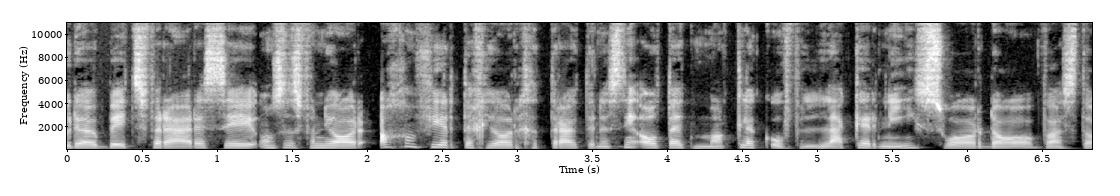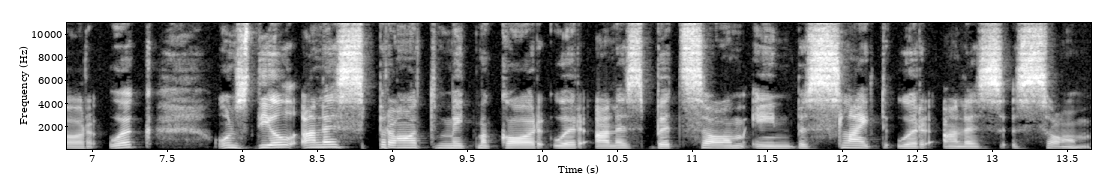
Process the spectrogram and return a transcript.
Oudo Bets Ferreira sê ons is vanjaar 48 jaar getroud en is nie altyd maklik of lekker nie. Swaar dae was daar ook. Ons deel alles, praat met mekaar oor alles, bid saam en besluit oor alles saam.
